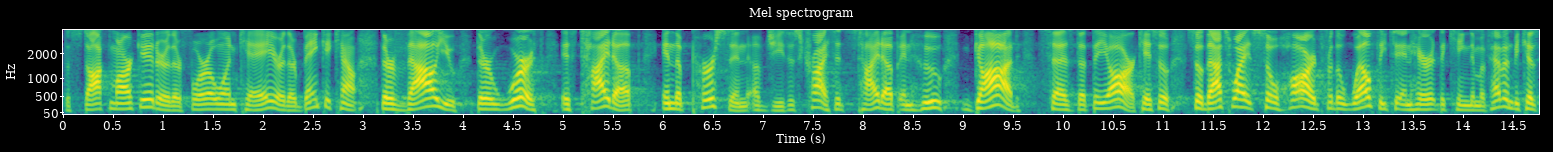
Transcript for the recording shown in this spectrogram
the stock market or their 401k or their bank account. Their value, their worth is tied up in the person of Jesus Christ. It's tied up in who God says that they are. Okay, so, so that's why it's so hard for the wealthy to inherit the kingdom of heaven because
